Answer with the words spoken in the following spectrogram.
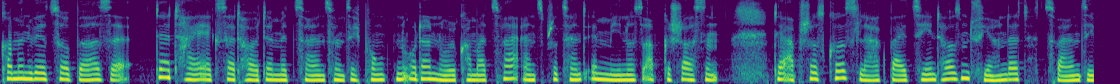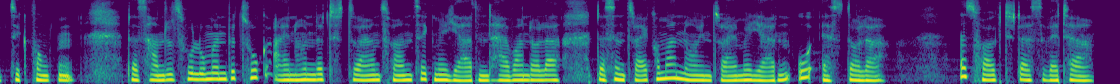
Kommen wir zur Börse. Der TAIEX hat heute mit 22 Punkten oder 0,21 Prozent im Minus abgeschlossen. Der Abschlusskurs lag bei 10.472 Punkten. Das Handelsvolumen betrug 123 Milliarden Taiwan-Dollar. Das sind 3,93 Milliarden US-Dollar. Es folgt das Wetter.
